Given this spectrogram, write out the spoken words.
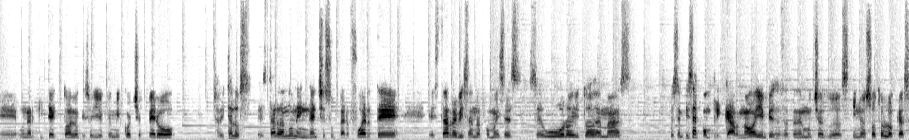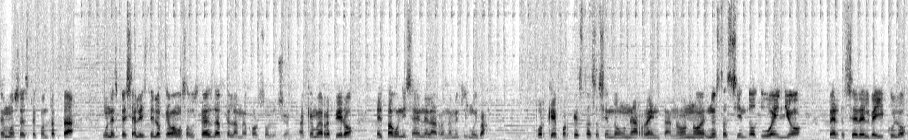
eh, un arquitecto, algo que soy yo que mi coche, pero ahorita los está dando un enganche súper fuerte, está revisando, como dices, seguro y todo demás, pues empieza a complicar, ¿no? Y empiezas a tener muchas dudas. Y nosotros lo que hacemos es te contacta un especialista y lo que vamos a buscar es darte la mejor solución. ¿A qué me refiero? El pago inicial en el arrendamiento es muy bajo. ¿Por qué? Porque estás haciendo una renta, ¿no? No, no estás siendo dueño per se del vehículo,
